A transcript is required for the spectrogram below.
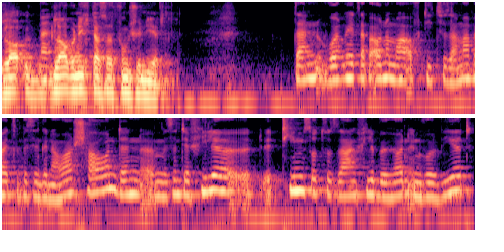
glaub, glaube nicht, dass das funktioniert. Dann wollen wir jetzt aber auch nochmal auf die Zusammenarbeit so ein bisschen genauer schauen, denn ähm, es sind ja viele äh, Teams sozusagen, viele Behörden involviert.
